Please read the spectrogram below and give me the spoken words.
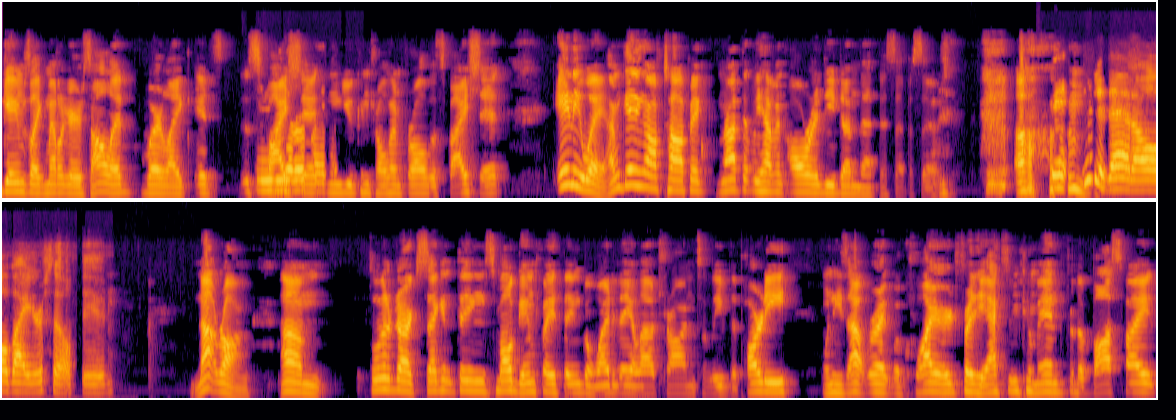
games like Metal Gear Solid, where like it's spy shit and you control him for all the spy shit. Anyway, I'm getting off topic. Not that we haven't already done that this episode. um, you did that all by yourself, dude. Not wrong. Um, Flutter Dark's second thing, small gameplay thing, but why do they allow Tron to leave the party when he's outright required for the action command for the boss fight?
